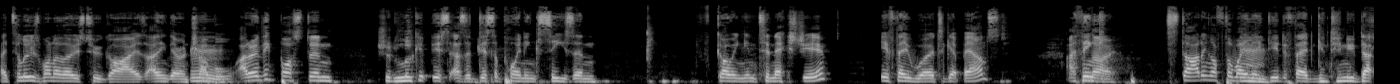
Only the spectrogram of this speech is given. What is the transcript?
like to lose one of those two guys, I think they're in trouble. Hmm. I don't think Boston should look at this as a disappointing season going into next year if they were to get bounced. I think No. Starting off the way they did, if they had continued that,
